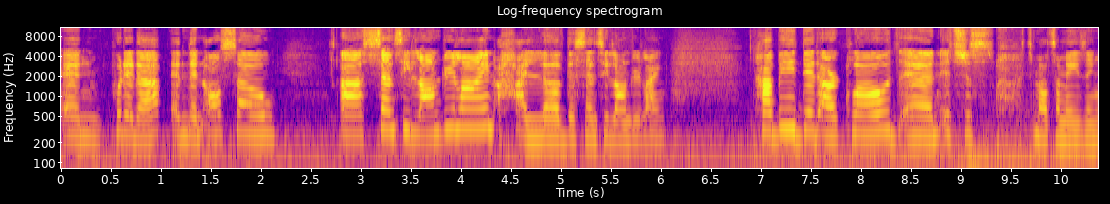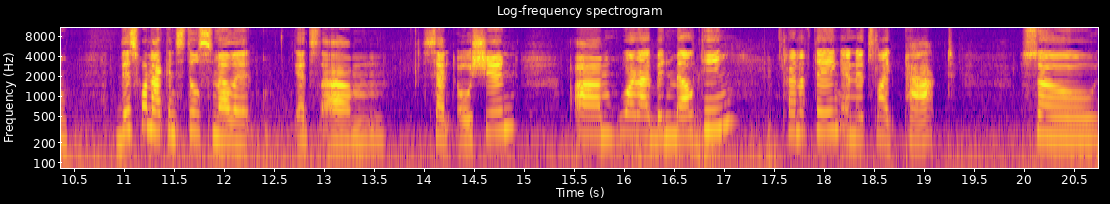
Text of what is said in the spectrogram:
and put it up. And then also uh, Scentsy laundry line. Oh, I love the Scentsy laundry line. Hubby did our clothes and it's just oh, it smells amazing. This one I can still smell it. It's um scent ocean. Um what I've been melting kind of thing and it's like packed so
